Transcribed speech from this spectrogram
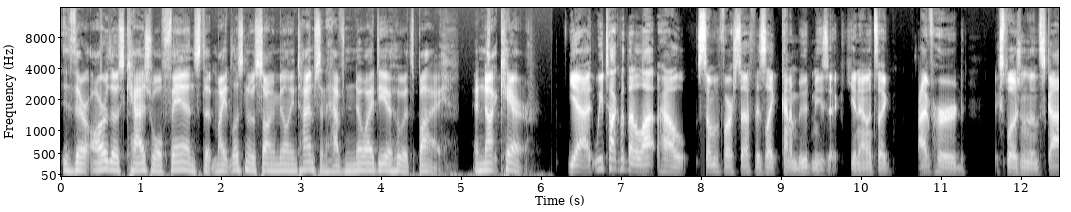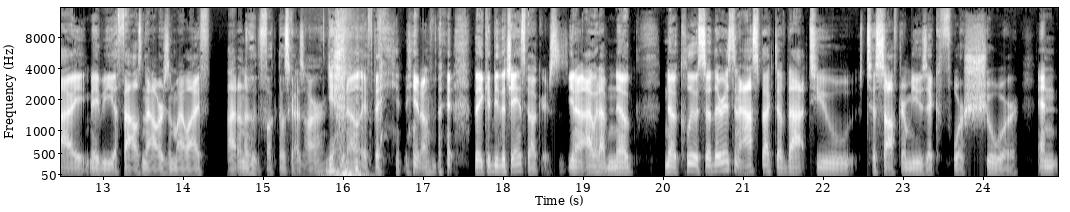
there are those casual fans that might listen to a song a million times and have no idea who it's by and not care. Yeah, we talk about that a lot. How some of our stuff is like kind of mood music. You know, it's like I've heard "Explosion in the Sky" maybe a thousand hours in my life. I don't know who the fuck those guys are. Yeah. You know, if they, you know, they could be the Chainsmokers. You know, I would have no no clue. So there is an aspect of that to to softer music for sure. And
